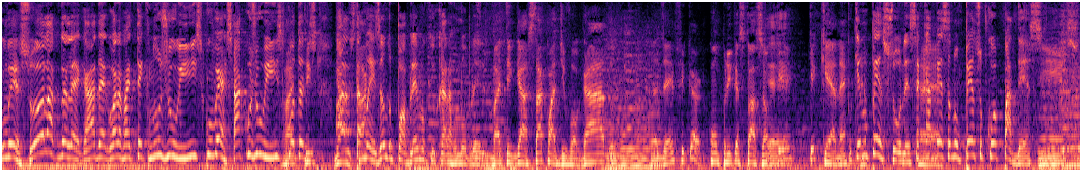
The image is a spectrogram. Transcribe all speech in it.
Conversou lá com o delegado, agora vai ter que no juiz conversar com o juiz por conta disso. Olha o tamanhozão do problema que o cara arrumou pra ele. Vai ter que gastar com advogado. Mas aí fica, complica a situação, é. porque que quer, né? Porque não pensou, né? Se a é. cabeça não pensa, o corpo padece. Isso.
